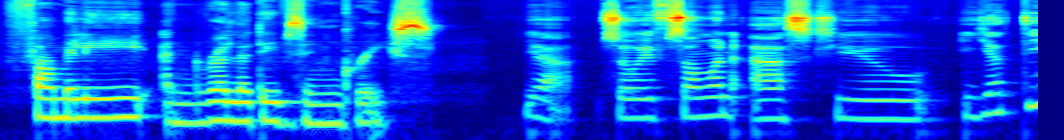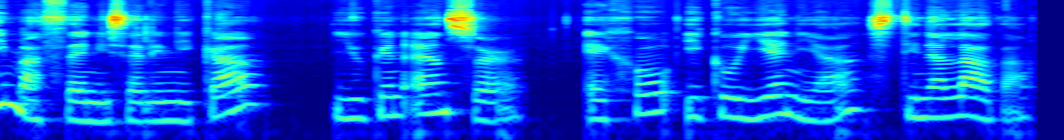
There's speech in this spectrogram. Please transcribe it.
family and relatives in Greece. Yeah, so if someone asks you γιατί μαθαίνεις ελληνικά, you can answer έχω οικογένεια στην Ελλάδα.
